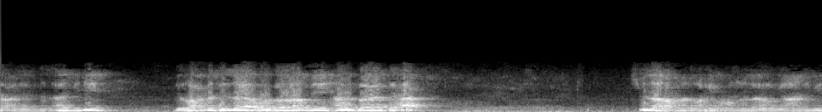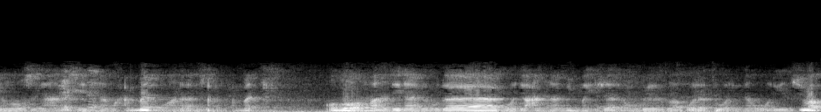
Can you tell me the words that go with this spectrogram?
تعالى من الآمنين برحمة الله وكرامه الفاتحة. بسم الله الرحمن الرحيم. الحمد لله رب العالمين. اللهم صل على سيدنا محمد وعلى آل سيدنا محمد. اللهم اهدنا بهداك واجعلنا ممن يشاء في رضاك ولا تولنا وليا سواك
